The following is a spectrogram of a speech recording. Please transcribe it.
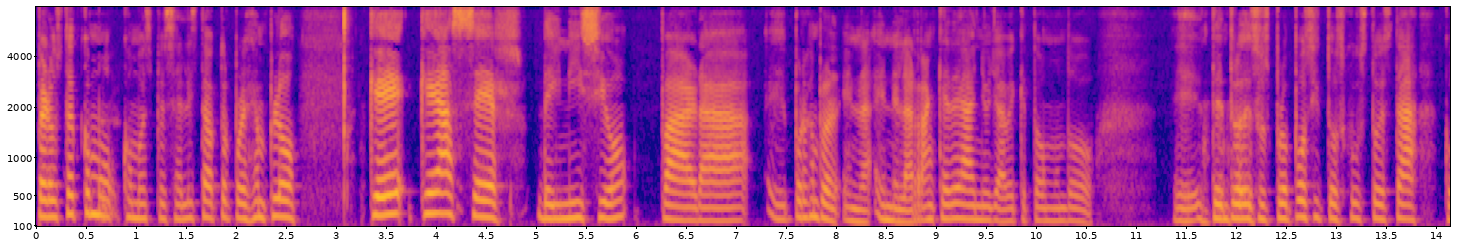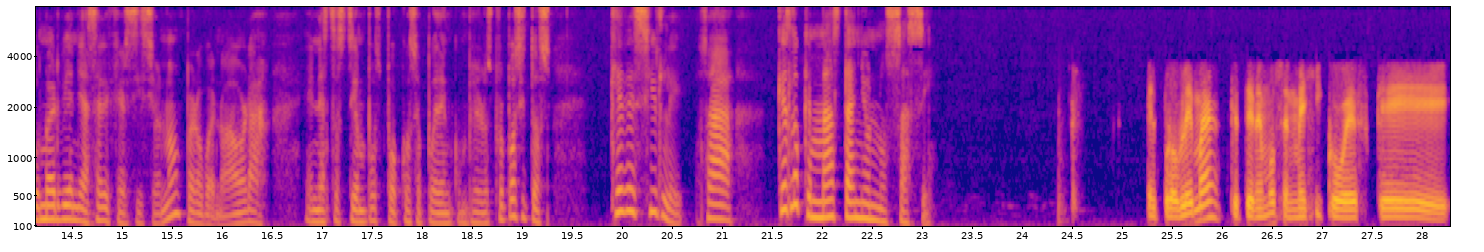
Pero usted como, como especialista, doctor, por ejemplo, ¿qué, qué hacer de inicio para, eh, por ejemplo, en, la- en el arranque de año, ya ve que todo el mundo eh, dentro de sus propósitos justo está comer bien y hacer ejercicio, ¿no? Pero bueno, ahora en estos tiempos poco se pueden cumplir los propósitos. ¿Qué decirle? O sea, ¿qué es lo que más daño nos hace? El problema que tenemos en México es que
